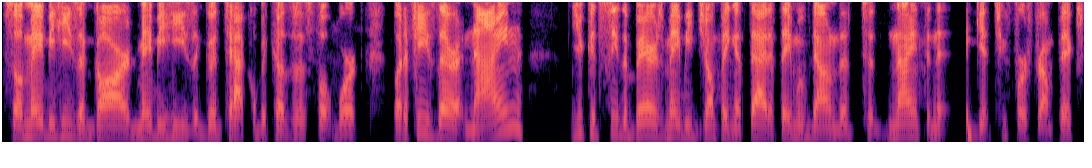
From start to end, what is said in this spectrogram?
So maybe he's a guard, maybe he's a good tackle because of his footwork. But if he's there at nine, you could see the Bears maybe jumping at that if they move down to, to ninth and they get two first round picks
